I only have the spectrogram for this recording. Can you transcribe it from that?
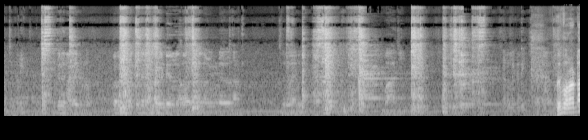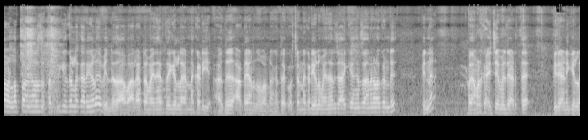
പച്ചക്കറി പച്ചക്കറി നാളായിട്ടുണ്ടോ ഇപ്പോൾ പച്ചക്കറി. ആണോ വേണ്ടി വരുള്ളൂ കൂടെ ചെറുപയർ ബാജി ഇത് പൊറോട്ട വെള്ളപ്പം അങ്ങനെ പത്തിരിക്കൊക്കെ ഉള്ള കറികൾ പിന്നെ ഇതാ വാലാട്ടം വൈകുന്നേരത്തേക്കുള്ള എണ്ണക്കടി. അത് അടയാണെന്ന് പറഞ്ഞു. അങ്ങനത്തെ കുറച്ച് എണ്ണക്കടികളും വൈകുന്നേരം ചായക്ക് അങ്ങനത്തെ സാധനങ്ങളൊക്കെ ഉണ്ട്. പിന്നെ ഇപ്പോൾ നമ്മൾ കഴിച്ച കഴിയുമ്പോഴത്തെ അടുത്ത ബിരിയാണിക്കുള്ള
